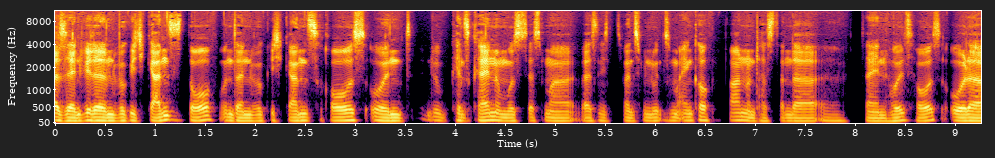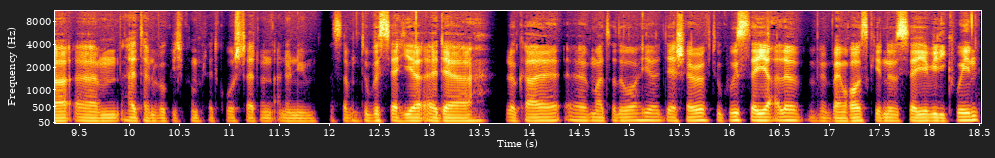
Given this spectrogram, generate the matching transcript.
Also entweder dann wirklich ganz Dorf und dann wirklich ganz raus und du kennst keinen und musst erstmal, weiß nicht, 20 Minuten zum Einkaufen fahren und hast dann da äh, dein Holzhaus oder ähm, halt dann wirklich komplett Großstadt und anonym. Also, du bist ja hier äh, der Lokal-Matador hier, der Sheriff, du grüßt ja hier alle beim Rausgehen, du bist ja hier wie die Queen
